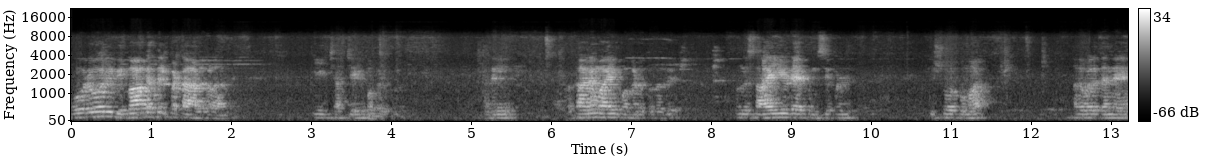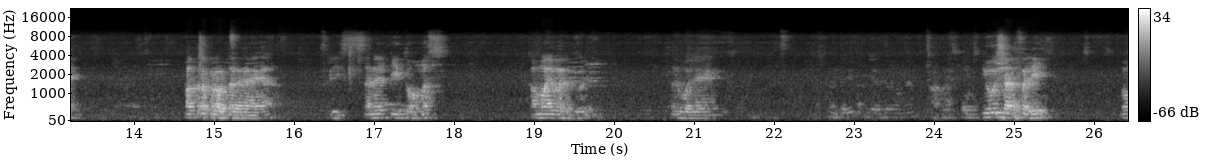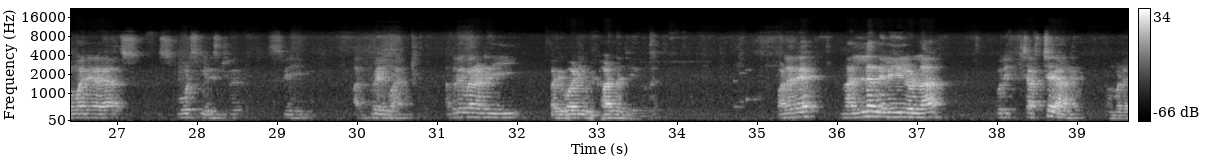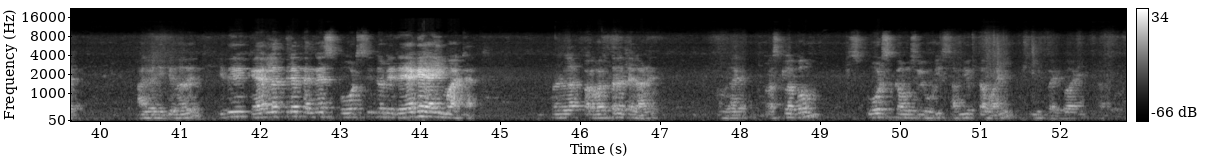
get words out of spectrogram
ഓരോരോ വിഭാഗത്തിൽപ്പെട്ട ആളുകളാണ് ഈ ചർച്ചയിൽ പങ്കെടുക്കുന്നത്. അതിൽ പ്രധാനമായും പങ്കെടുക്കുന്നത് ഒന്ന് സായിയുടെ പ്രിൻസിപ്പൽ കിഷോർ കുമാർ അതുപോലെ തന്നെ പത്രപ്രവർത്തകനായ ശ്രീ സനൽ പി തോമസ് കമാൽ വരത്തൂർ അതുപോലെ യു ഷർഫ് അലി ബഹുമാനായ സ്പോർട്സ് മിനിസ്റ്റർ ശ്രീ അത്രയുമാൻ അത്രയുമാനാണ് ഈ പരിപാടി ഉദ്ഘാടനം ചെയ്യുന്നത്. വളരെ നല്ല നിലയിലുള്ള ഒരു ചർച്ചയാണ് നമ്മൾ ആലോചിക്കുന്നത്. ഇത് കേരളത്തിലെ തന്നെ സ്പോർട്സിന്റെ ഒരു രേഖയായി മാറ്റാൻ ഉള്ള പ്രവർത്തനത്തിലാണ് ಪ್ರೆಸ್ ಕ್ಲಬ್ಬಂ ಸ್ಪೋರ್ಟ್ಸ್ ಕೌನ್ಸಿಲ್ ಕೂಡಿ ಸಂಯುಕ್ತವಾಗಿ ಈ ಪರಿಪಾಡಿ ನಡೆಯುವುದು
